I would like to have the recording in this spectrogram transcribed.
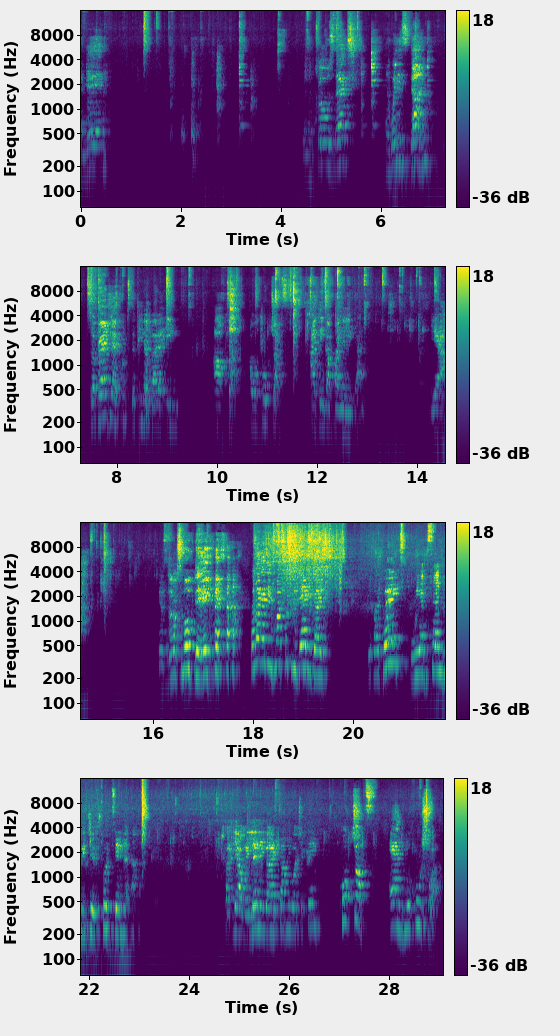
And then I'm gonna close that. And when it's done, so apparently I put the peanut butter in after our pork chops. I think are finally done. Yeah. There's a lot of smoke there, guys. but like I said, it's not cooking daddy, guys. If I burn it, we have sandwiches for dinner. but yeah, we're learning, guys. Tell me what you think. Pork chops and mufushwa.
